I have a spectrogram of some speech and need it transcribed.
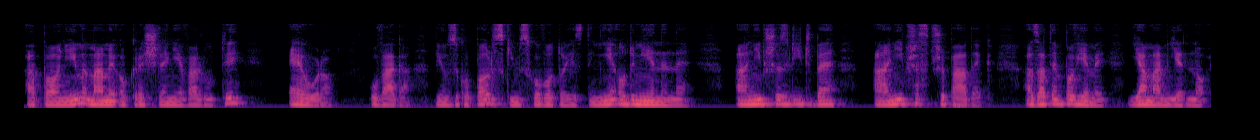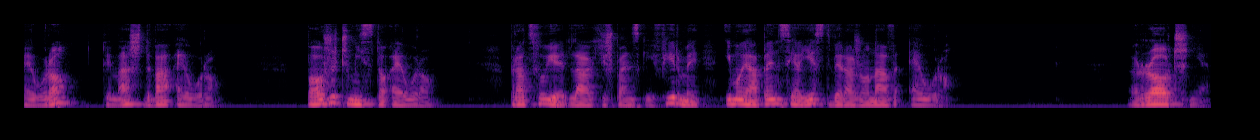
a po nim mamy określenie waluty euro. Uwaga, w języku polskim słowo to jest nieodmienne ani przez liczbę, ani przez przypadek. A zatem powiemy: Ja mam jedno euro, ty masz dwa euro. Pożycz mi 100 euro. Pracuję dla hiszpańskiej firmy i moja pensja jest wyrażona w euro. Rocznie.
